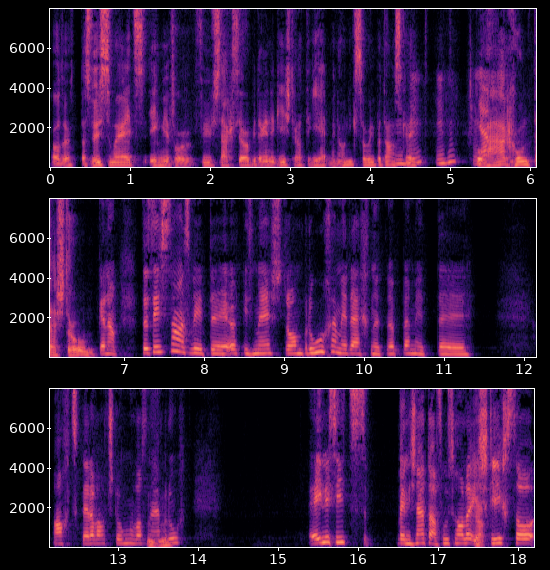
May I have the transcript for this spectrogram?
oder? Das wissen wir jetzt. Irgendwie vor fünf, sechs Jahren bei der Energiestrategie hat man noch nicht so über das mhm. geredet. Mhm. Woher ja. kommt der Strom? Genau. Das ist so, es wird äh, etwas mehr Strom brauchen. Wir rechnen etwa mit äh, 80 Terawattstunden, was man mhm. braucht. Einerseits, wenn ich nicht ausholen darf, ja. ist gleich so,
